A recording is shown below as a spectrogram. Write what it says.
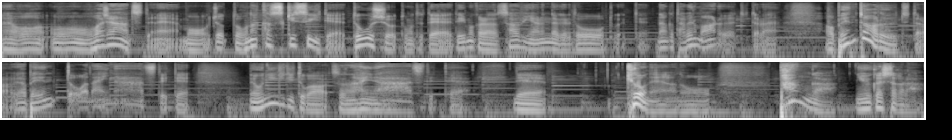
おおおばちゃんっつってね、もうちょっとお腹空きすぎてどうしようと思ってて、で、今からサーフィンやるんだけれど、とか言って、なんか食べるもある？って言ったらね、あ、弁当ある？って言ったら、いや、弁当はないなーっつって言って、で、おにぎりとかないなーっつって言って、で、今日ね、あの、パンが入荷したから、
